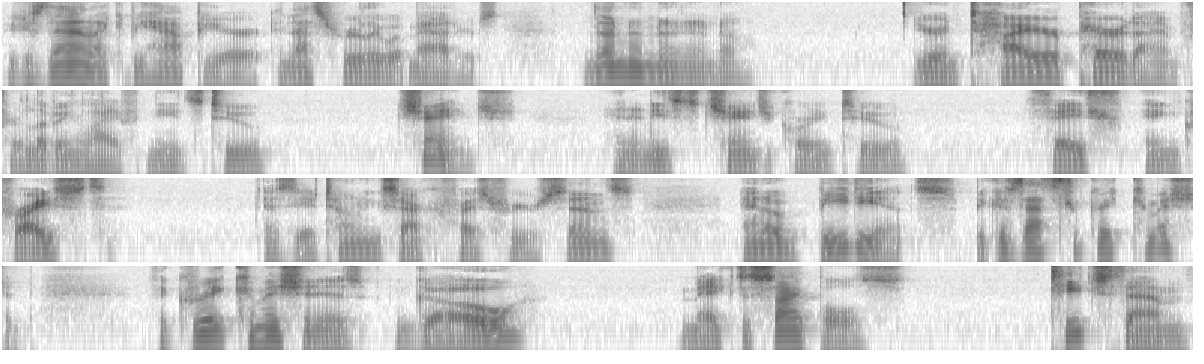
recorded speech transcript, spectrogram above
because then I could be happier, and that's really what matters. No, no, no, no, no. Your entire paradigm for living life needs to change, and it needs to change according to faith in Christ as the atoning sacrifice for your sins, and obedience, because that's the Great Commission. The Great Commission is go, make disciples, teach them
